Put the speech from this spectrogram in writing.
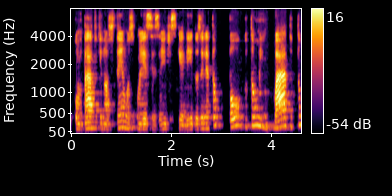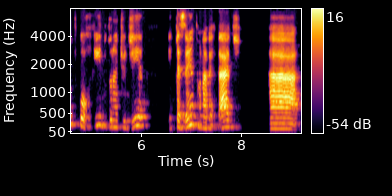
o contato que nós temos com esses entes queridos, ele é tão pouco, tão minguado, tão corrido durante o dia, e representam, na verdade, a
